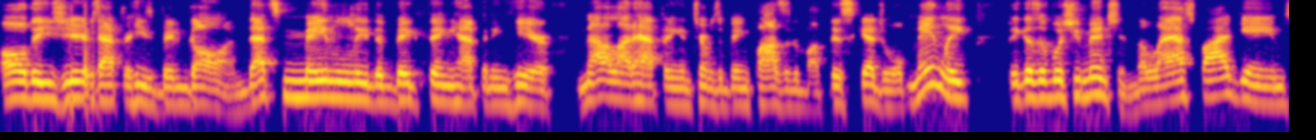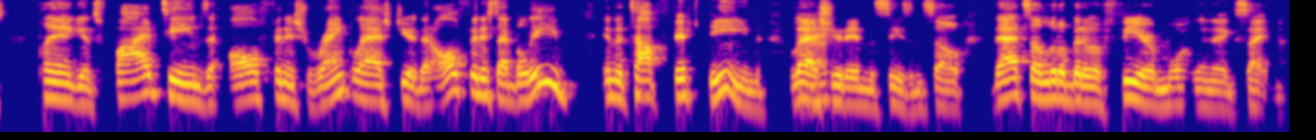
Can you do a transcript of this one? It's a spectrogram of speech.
all these years after he's been gone. That's mainly the big thing happening here. Not a lot happening in terms of being positive about this schedule, mainly because of what you mentioned. The last five games playing against five teams that all finished ranked last year, that all finished, I believe, in the top 15 last uh-huh. year in the season. So that's a little bit of a fear more than an excitement.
